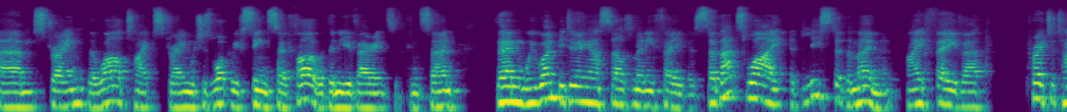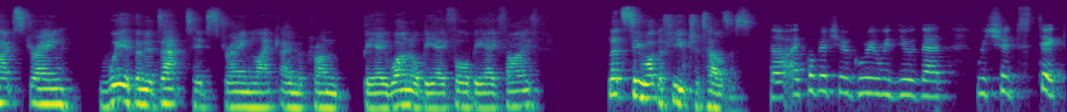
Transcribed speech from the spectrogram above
um, strain, the wild type strain, which is what we've seen so far with the new variants of concern, then we won't be doing ourselves many favors. So that's why, at least at the moment, I favor prototype strain with an adapted strain like Omicron BA1 or BA4, BA5. Let's see what the future tells us. No, I completely agree with you that we should stick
